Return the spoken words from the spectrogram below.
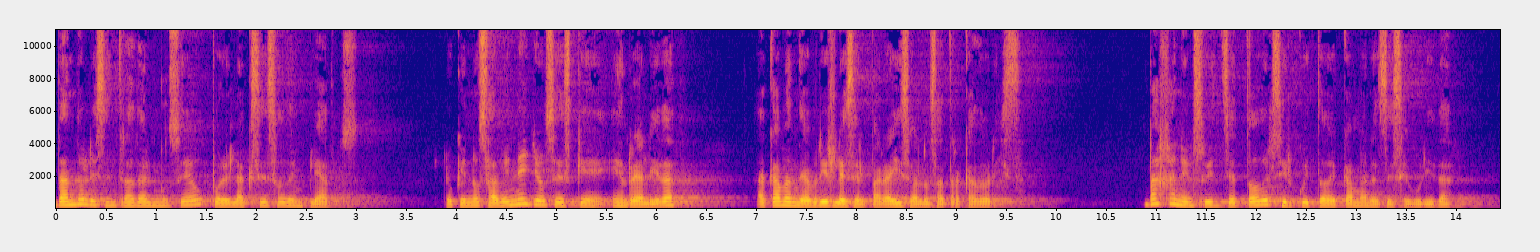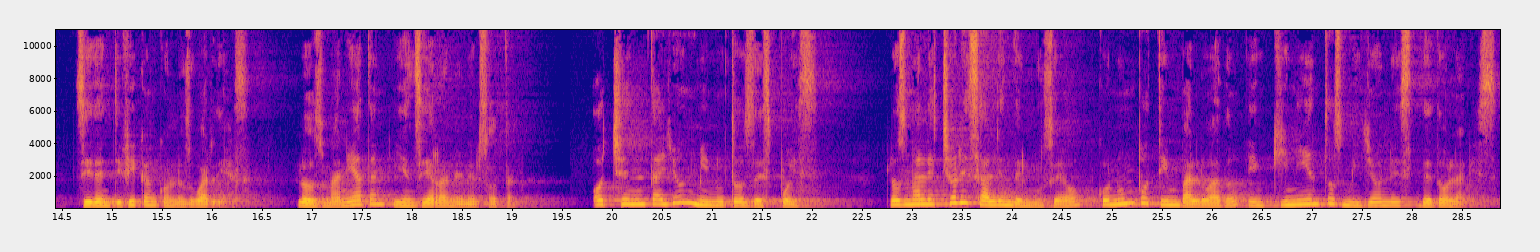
dándoles entrada al museo por el acceso de empleados. Lo que no saben ellos es que, en realidad, acaban de abrirles el paraíso a los atracadores. Bajan el switch de todo el circuito de cámaras de seguridad, se identifican con los guardias, los maniatan y encierran en el sótano. 81 minutos después, los malhechores salen del museo con un botín valuado en 500 millones de dólares.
